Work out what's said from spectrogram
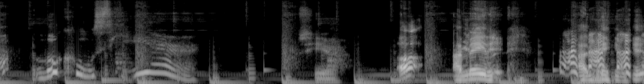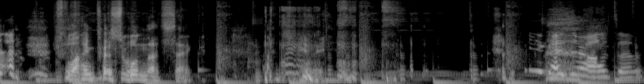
Oh, look who's here. Who's here? Oh, I made it. I made it. Flying vegetable nutsack. Damn it. you guys are awesome.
